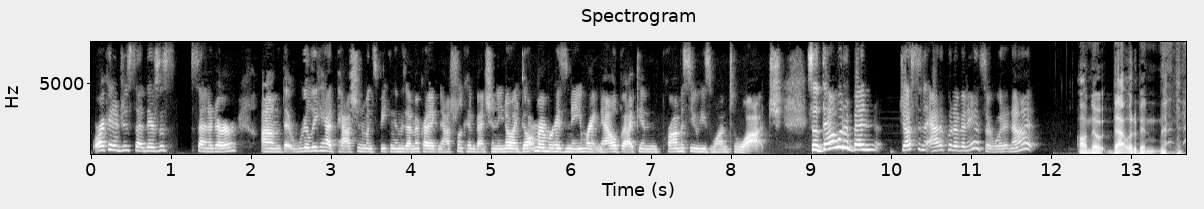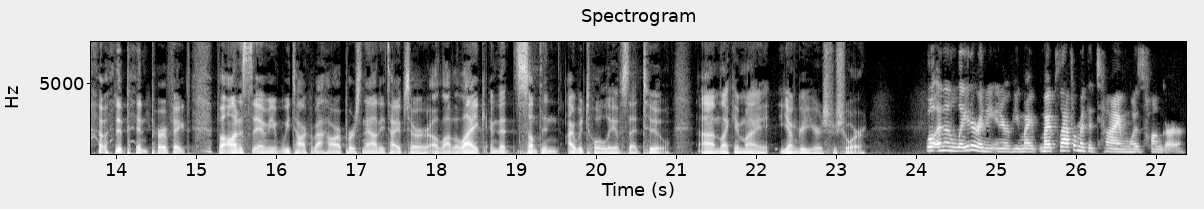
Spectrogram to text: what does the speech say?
or I could have just said there's a senator um, that really had passion when speaking in the Democratic National Convention. You know, I don't remember his name right now, but I can promise you he's one to watch. So that would have been just an adequate of an answer, would it not? Oh no, that would have been that would have been perfect. But honestly, I mean, we talk about how our personality types are a lot alike, and that's something I would totally have said too, um, like in my younger years for sure. Well, and then later in the interview, my, my platform at the time was hunger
